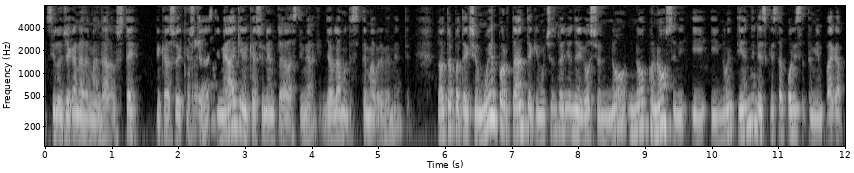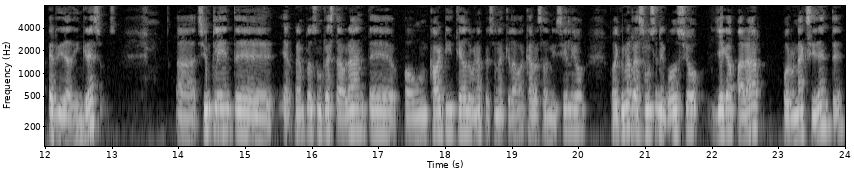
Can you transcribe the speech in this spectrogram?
si lo llegan a demandar a usted, en caso de que usted lastime a alguien, en caso de un empleado lastime a alguien. Ya hablamos de este tema brevemente. La otra protección muy importante que muchos dueños de negocio no, no conocen y, y no entienden es que esta póliza también paga pérdida de ingresos. Uh, si un cliente, eh, por ejemplo, es un restaurante o un car detail o una persona que lava carros a domicilio, por alguna razón su negocio llega a parar por un accidente.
